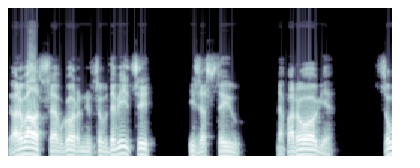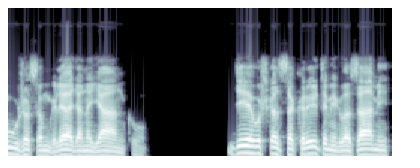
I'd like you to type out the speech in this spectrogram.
ворвался в горницу вдовицы и застыл на пороге, с ужасом глядя на Янку. Девушка с закрытыми глазами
